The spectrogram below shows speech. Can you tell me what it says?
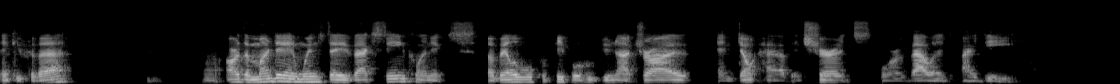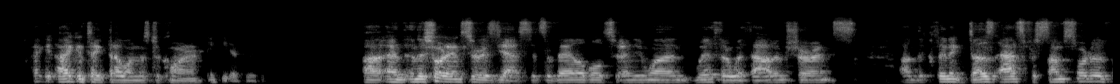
Thank you for that. Uh, Are the Monday and Wednesday vaccine clinics available for people who do not drive and don't have insurance or a valid ID? I can, I can take that one, Mr. Corner. Thank you, Dr. Lucas. Uh, and, and the short answer is yes, it's available to anyone with or without insurance. Um, the clinic does ask for some sort of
